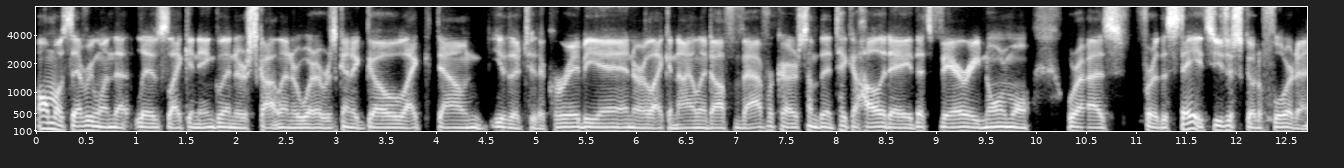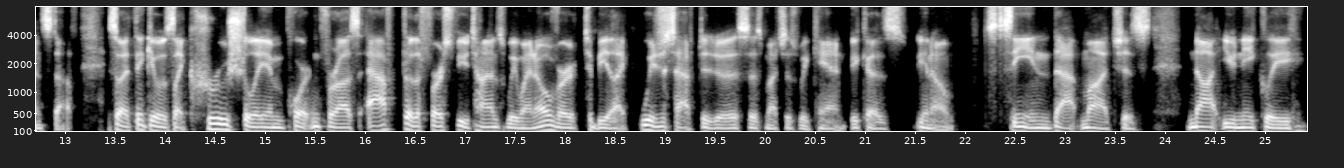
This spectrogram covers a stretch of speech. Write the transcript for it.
almost everyone that lives like in England or Scotland or whatever is going to go like down either to the Caribbean or like an island off of Africa or something, take a holiday. That's very normal. Whereas for the States, you just go to Florida and stuff. So I think it was like crucially important for us after the first few times we went over to be like, we just have to do this as much as we can because, you know, seeing that much is not uniquely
